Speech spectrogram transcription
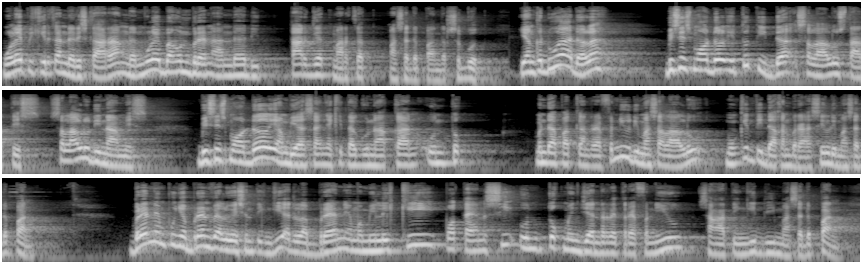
Mulai pikirkan dari sekarang dan mulai bangun brand Anda di target market masa depan tersebut. Yang kedua adalah bisnis model itu tidak selalu statis, selalu dinamis. Bisnis model yang biasanya kita gunakan untuk mendapatkan revenue di masa lalu mungkin tidak akan berhasil di masa depan. Brand yang punya brand valuation tinggi adalah brand yang memiliki potensi untuk mengenerate revenue sangat tinggi di masa depan.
